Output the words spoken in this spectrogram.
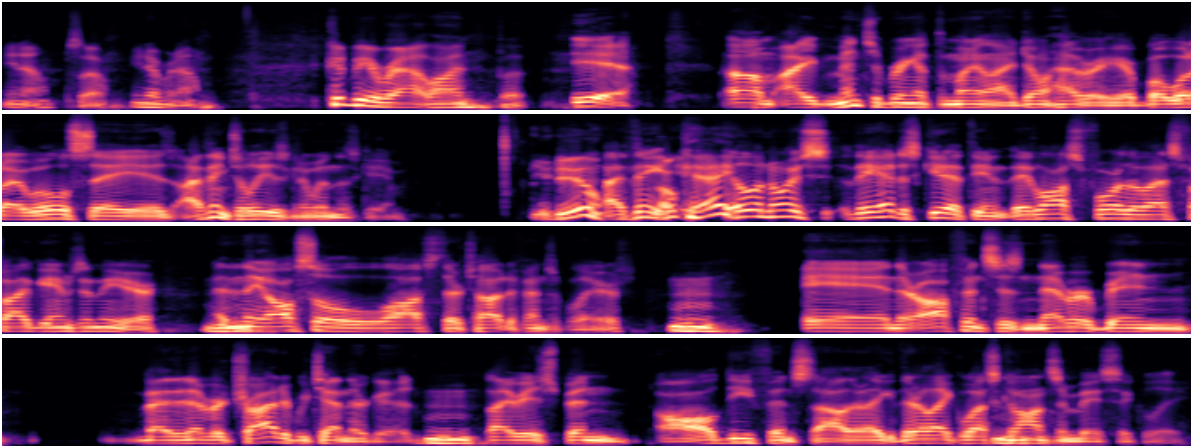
You know, so you never know. Could be a rat line, but Yeah. Um, I meant to bring up the money line. I don't have it right here, but what I will say is I think Toledo's going to win this game. you do. I think okay. Illinois they had to skid at the end. They lost four of their last five games in the year, and then mm-hmm. they also lost their top defensive players. Mm-hmm. And their offense has never been. They never tried to pretend they're good. Mm-hmm. Like it's been all defense style. They're like they're like Wisconsin basically.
